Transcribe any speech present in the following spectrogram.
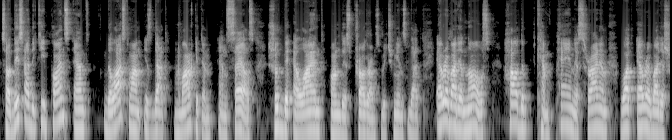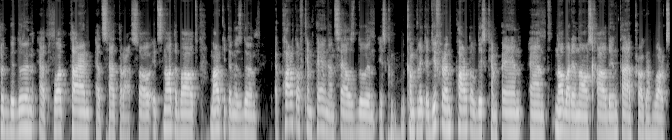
So these are the key points. And the last one is that marketing and sales should be aligned on these programs which means that everybody knows how the campaign is running what everybody should be doing at what time etc so it's not about marketing is doing a part of campaign and sales doing is com- completely different part of this campaign and nobody knows how the entire program works.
